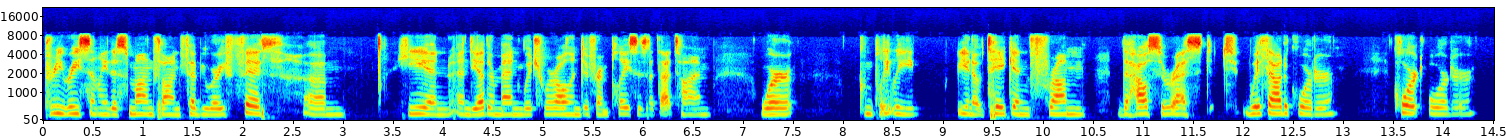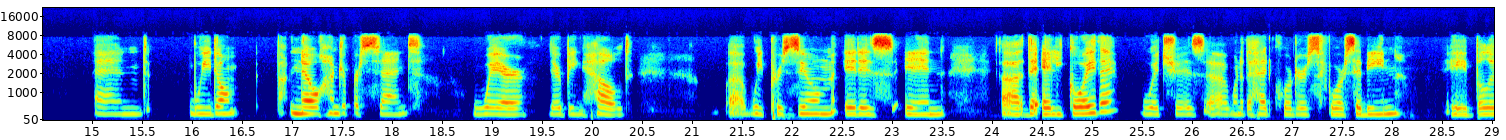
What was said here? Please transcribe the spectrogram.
pretty recently this month, on February 5th, um, he and, and the other men, which were all in different places at that time, were completely, you know, taken from the house arrest t- without a quarter, court order, and we don't know 100% where they're being held. Uh, we presume it is in uh, the Helicoide, which is uh, one of the headquarters for SEBIN, a, uh,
